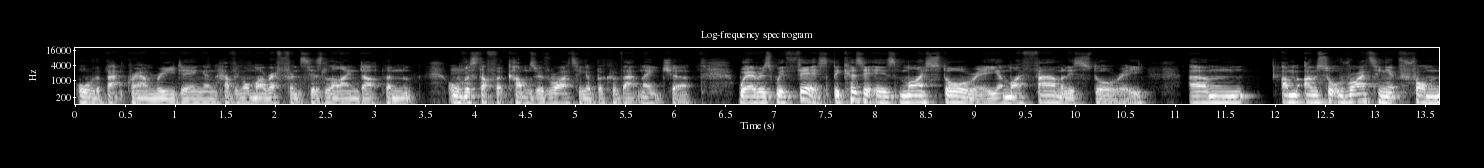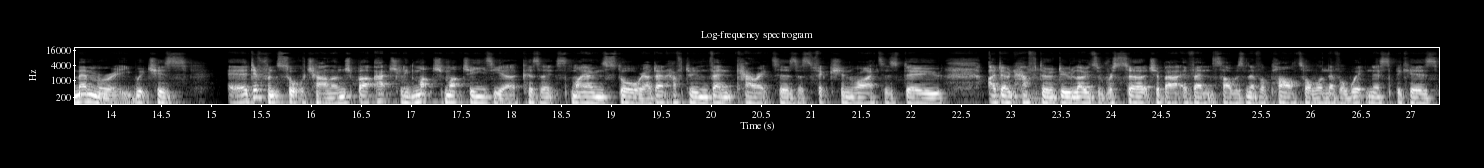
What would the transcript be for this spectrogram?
all the background reading and having all my references lined up and all the stuff that comes with writing a book of that nature. Whereas with this, because it is my story and my family's story, um, I'm, I'm sort of writing it from memory, which is a different sort of challenge, but actually much, much easier because it's my own story. I don't have to invent characters as fiction writers do. I don't have to do loads of research about events I was never part of or never witnessed because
